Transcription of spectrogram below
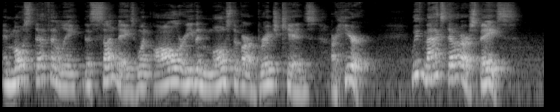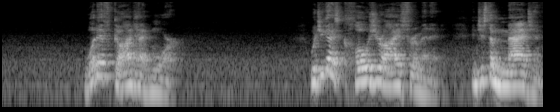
and most definitely the Sundays when all or even most of our bridge kids are here. We've maxed out our space. What if God had more? Would you guys close your eyes for a minute and just imagine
